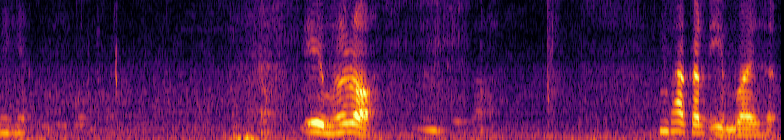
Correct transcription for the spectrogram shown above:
นี่ อิ่มแล้วเหรอมันพากันอิ่มไว้เถอะ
